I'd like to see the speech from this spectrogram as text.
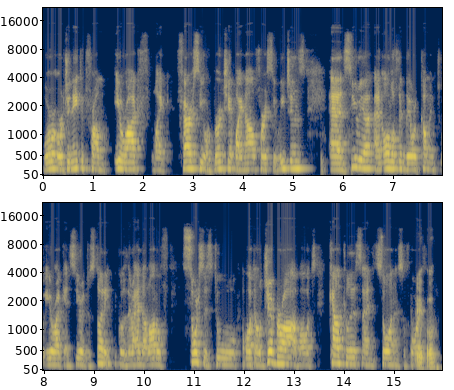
were originated from Iraq, like Farsi or Persia by now, Farsi regions, and Syria, and all of them they were coming to Iraq and Syria to study because they had a lot of sources to about algebra, about calculus, and so on and so forth. Pretty cool.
